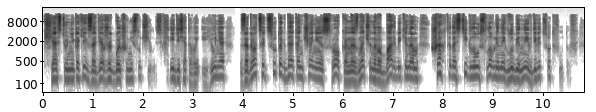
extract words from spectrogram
К счастью, никаких задержек больше не случилось, и 10 июня, за 20 суток до окончания срока, назначенного Барбикином, шахта достигла условленной глубины в 900 футов —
